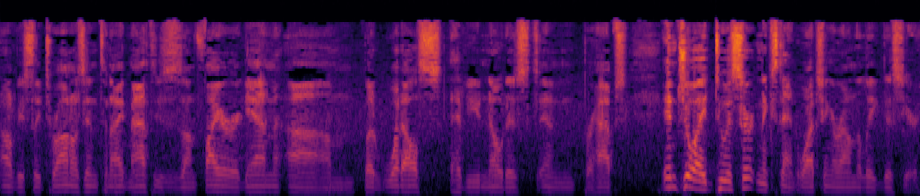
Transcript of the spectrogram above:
Obviously, Toronto's in tonight. Matthews is on fire again. Um, but what else have you noticed and perhaps enjoyed to a certain extent watching around the league this year?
